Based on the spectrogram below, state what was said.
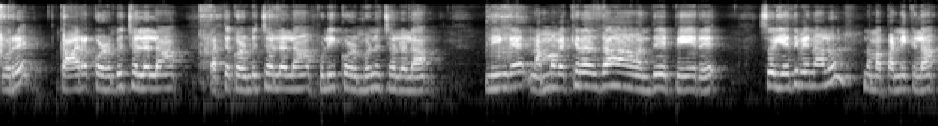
ஒரு காரக்குழம்பு சொல்லலாம் வத்த குழம்பு சொல்லலாம் புளிக்குழம்புன்னு சொல்லலாம். நீங்கள் நம்ம வைக்கிறது தான் வந்து பேர். ஸோ எது வேணாலும் நம்ம பண்ணிக்கலாம்.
